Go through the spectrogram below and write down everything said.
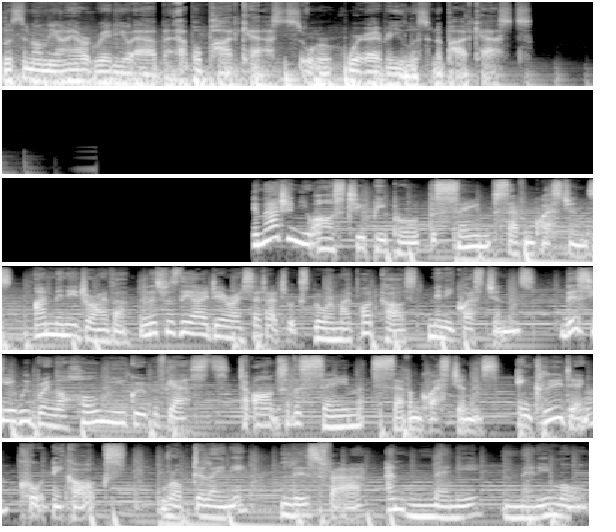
Listen on the iHeartRadio app, Apple Podcasts, or wherever you listen to podcasts. Imagine you ask two people the same seven questions. I'm Minnie Driver, and this was the idea I set out to explore in my podcast, Minnie Questions. This year, we bring a whole new group of guests to answer the same seven questions, including Courteney Cox, Rob Delaney, Liz Phair, and many, many more.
